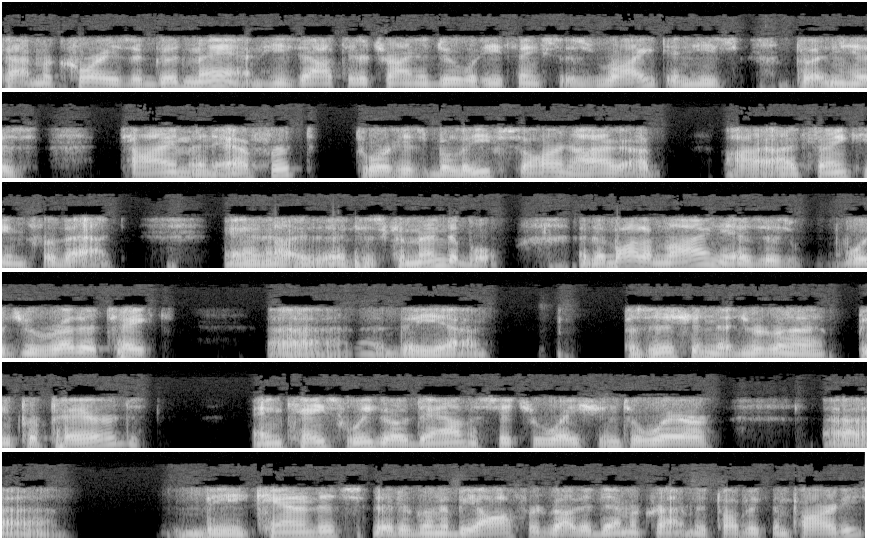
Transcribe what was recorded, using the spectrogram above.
Pat McCrory is a good man. He's out there trying to do what he thinks is right, and he's putting his time and effort to where his beliefs are, and I I, I thank him for that, and uh, it is commendable. And the bottom line is, is would you rather take uh, the uh, position that you're going to be prepared in case we go down a situation to where uh, the candidates that are going to be offered by the Democrat and Republican parties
